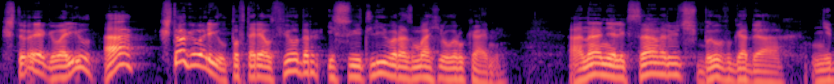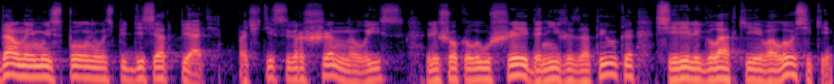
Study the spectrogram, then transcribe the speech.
«Что я говорил, а? Что говорил?» – повторял Федор и суетливо размахивал руками. Анания Александрович был в годах. Недавно ему исполнилось пятьдесят пять почти совершенно лыс, лишь около ушей да ниже затылка серели гладкие волосики,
